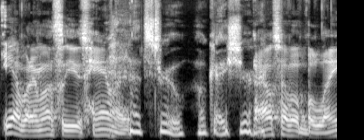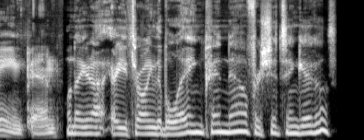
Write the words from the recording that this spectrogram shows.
Yeah, but I mostly use hammers. That's true. Okay, sure. I also have a belaying pin. Well, no, you're not. Are you throwing the belaying pin now for shits and giggles?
